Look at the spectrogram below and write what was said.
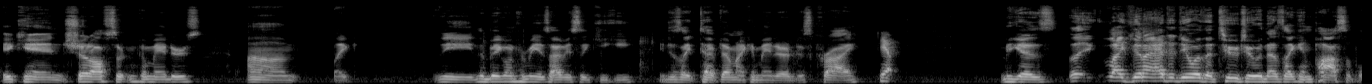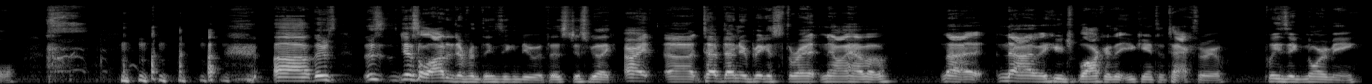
it can shut off certain commanders. Um like the the big one for me is obviously Kiki. You just like tap down my commander and just cry. Yep. Because like like then I had to deal with a tutu and that's like impossible. uh there's there's just a lot of different things you can do with this. Just be like, all right, uh tap down your biggest threat. Now I have a now, now I have a huge blocker that you can't attack through. Please ignore me.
